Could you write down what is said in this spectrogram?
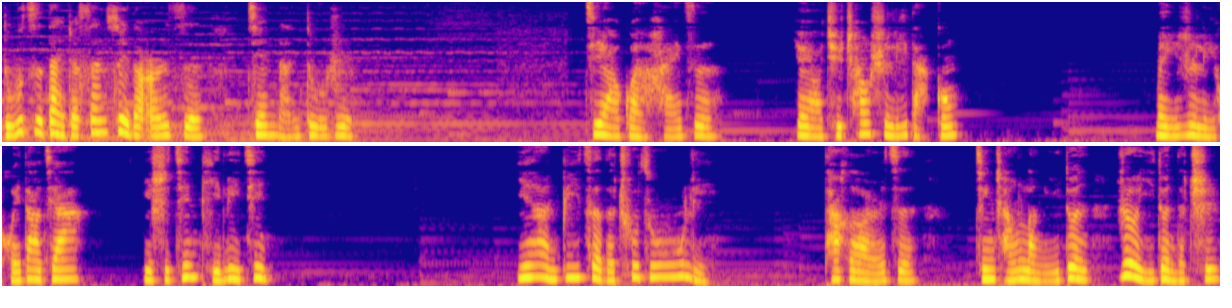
独自带着三岁的儿子艰难度日，既要管孩子，又要去超市里打工。每日里回到家，已是筋疲力尽。阴暗逼仄的出租屋里。他和儿子经常冷一顿、热一顿的吃。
